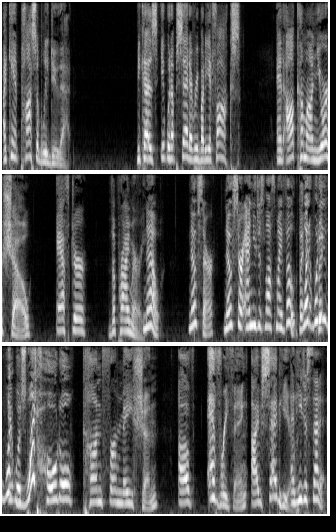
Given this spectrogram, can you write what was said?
"I can't possibly do that because it would upset everybody at Fox." And I'll come on your show after the primary. no. No, sir. No, sir. And you just lost my vote. But, what? What but do you? What? It was what? total confirmation of everything I've said here. and he just said it.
